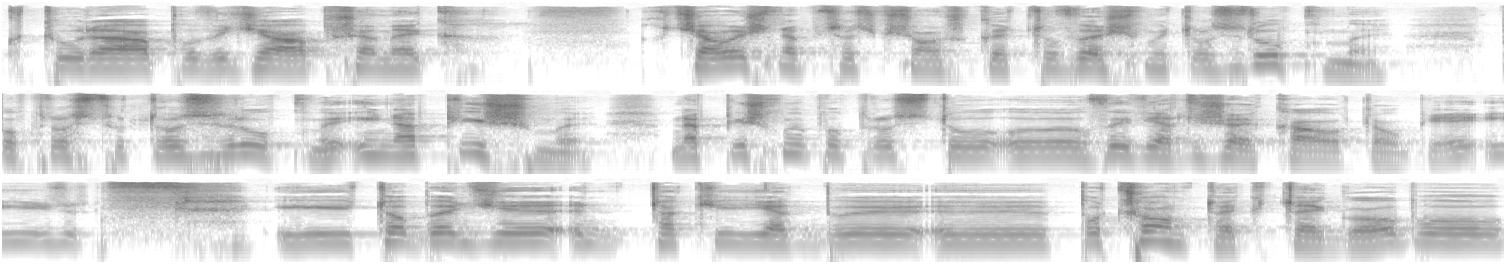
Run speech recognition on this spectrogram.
która powiedziała: Przemek, chciałeś napisać książkę, to weźmy to, zróbmy. Po prostu to zróbmy i napiszmy. Napiszmy po prostu e, wywiad rzeka o tobie i, i to będzie taki jakby e, początek tego, bo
